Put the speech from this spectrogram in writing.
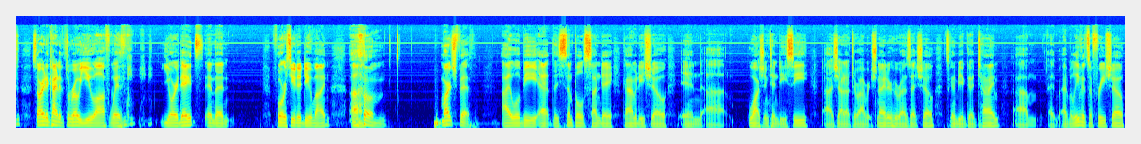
sorry to kind of throw you off with your dates and then force you to do mine. Um, March 5th, I will be at the Simple Sunday Comedy Show in uh, Washington, D.C. Uh, shout out to Robert Schneider, who runs that show. It's going to be a good time. Um, I, I, believe it's a free show.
